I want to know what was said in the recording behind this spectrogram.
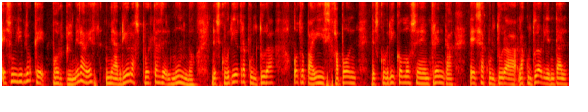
Es un libro que por primera vez me abrió las puertas del mundo. Descubrí otra cultura, otro país, Japón. Descubrí cómo se enfrenta esa cultura, la cultura oriental,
